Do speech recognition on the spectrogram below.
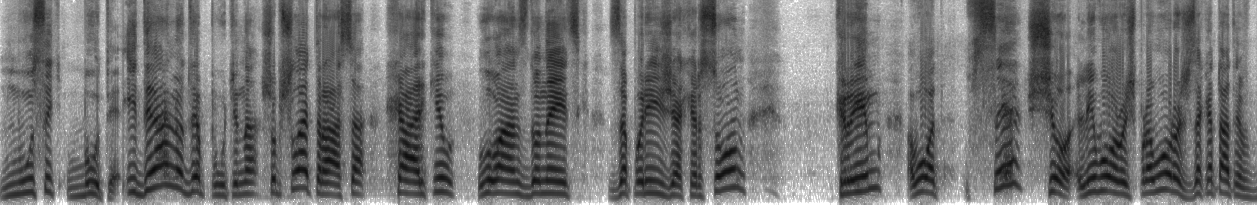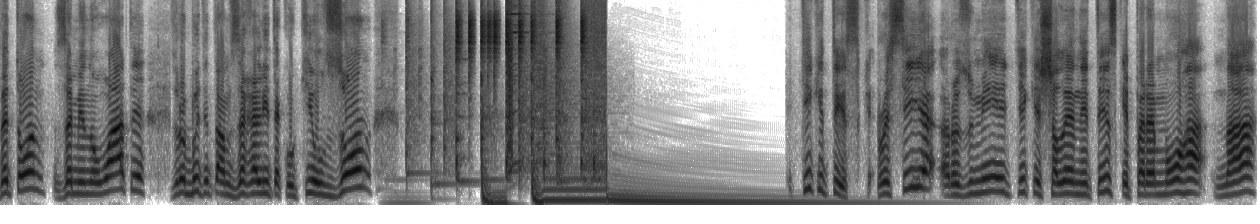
мусить бути. Ідеально для Путіна, щоб йшла траса Харків, Луганськ, Донецьк. Запоріжжя, Херсон, Крим. От все, що ліворуч, праворуч, закатати в бетон, замінувати, зробити там взагалі таку кіл-зон. Тільки тиск. Росія розуміє тільки шалений тиск і перемога на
